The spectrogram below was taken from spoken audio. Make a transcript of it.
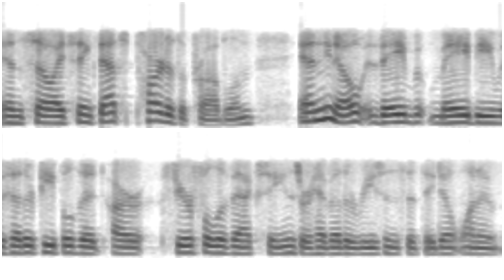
And so I think that's part of the problem. And you know, they may be with other people that are fearful of vaccines or have other reasons that they don't want to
